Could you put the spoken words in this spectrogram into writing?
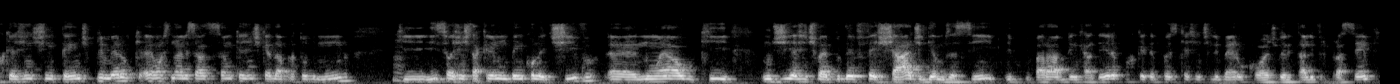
porque a gente entende, primeiro, que é uma sinalização que a gente quer dar para todo mundo, que hum. isso a gente está criando um bem coletivo, é, não é algo que um dia a gente vai poder fechar, digamos assim, e parar a brincadeira, porque depois que a gente libera o código, ele está livre para sempre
